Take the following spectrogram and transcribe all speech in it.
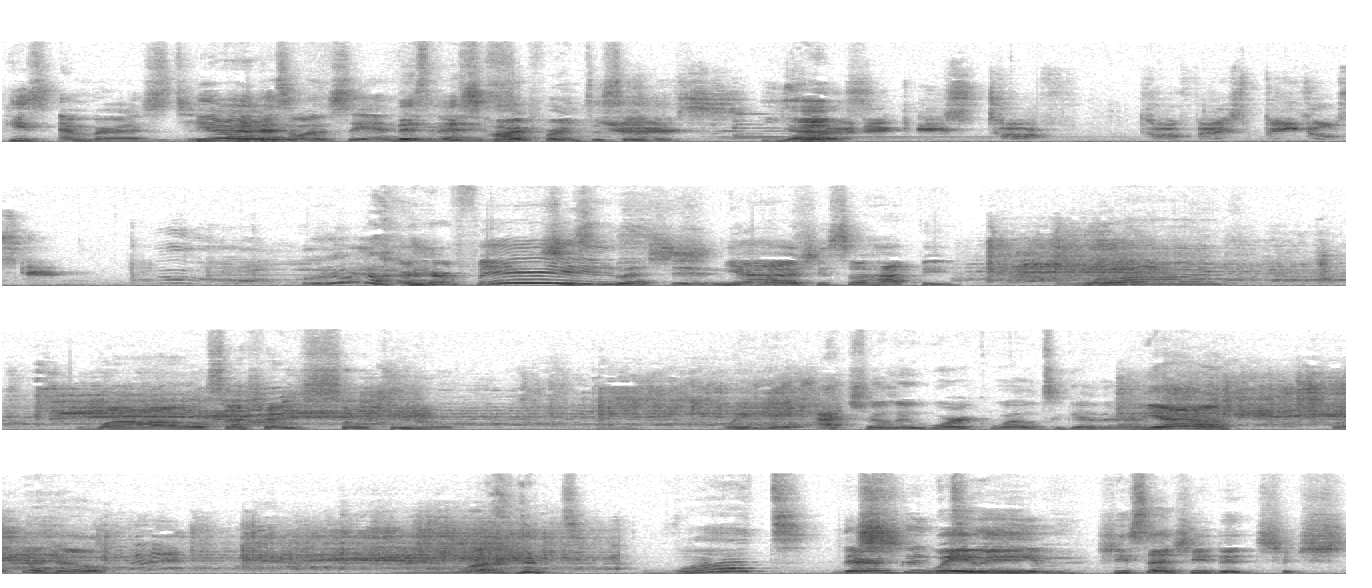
He's embarrassed. He, Yeah. he doesn't want to say anything. this nice. it's hard for him to say this. Yes. Benedict is tough. Tough as beetle skin. Her face. She's blushing, Yeah, she's so happy. What? Wow, Sasha is so cool. Wait, they actually work well together. Yeah. What the hell? What? What? They're a good wait, team. Wait. She said she did ch- ch-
